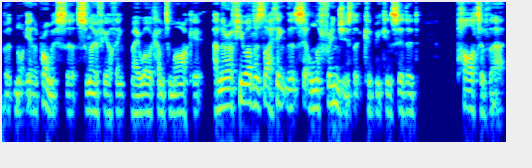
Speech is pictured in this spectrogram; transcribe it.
but not yet a promise. Uh, Sanofi, I think, may well come to market, and there are a few others I think that sit on the fringes that could be considered part of that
